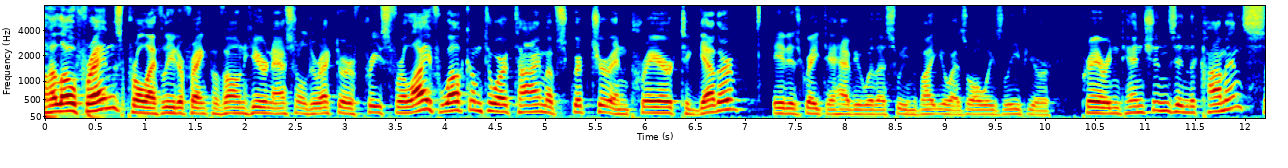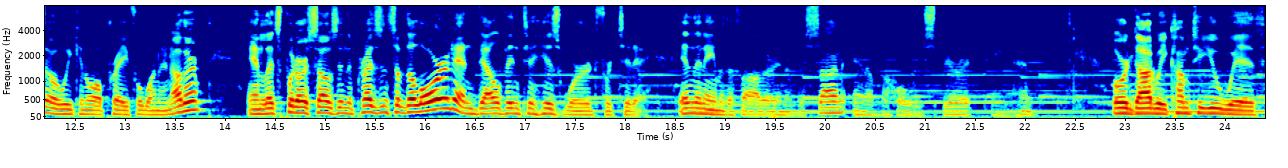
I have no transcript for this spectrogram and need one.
Well, hello, friends. Pro life leader Frank Pavone here, National Director of Priests for Life. Welcome to our time of scripture and prayer together. It is great to have you with us. We invite you, as always, leave your prayer intentions in the comments so we can all pray for one another. And let's put ourselves in the presence of the Lord and delve into His word for today. In the name of the Father, and of the Son, and of the Holy Spirit. Amen. Lord God, we come to you with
